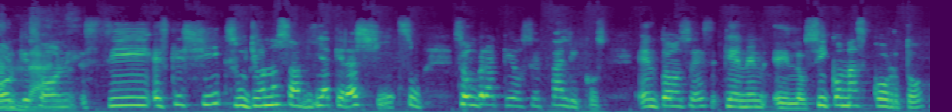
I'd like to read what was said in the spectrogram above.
porque son sí, es que Shih Tzu, yo no sabía que era Shih Tzu, son braqueocefálicos. Entonces, tienen el hocico más corto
